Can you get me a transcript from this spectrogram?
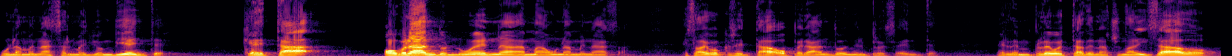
una amenaza al medio ambiente, que está obrando, no es nada más una amenaza, es algo que se está operando en el presente. El empleo está desnacionalizado,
